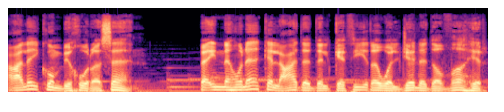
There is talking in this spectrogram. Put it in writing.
عليكم بخراسان. فإن هناك العدد الكثير والجلد الظاهر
